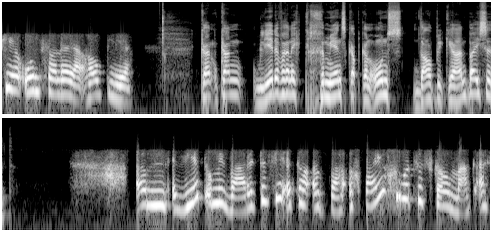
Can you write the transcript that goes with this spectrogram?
gee ons hulle hulp mee kan kan lede van die gemeenskap kan ons dalk 'n bietjie aanbysit? Ehm um, weet om die waarheid te sê, dit 'n baie groot verskil maak as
